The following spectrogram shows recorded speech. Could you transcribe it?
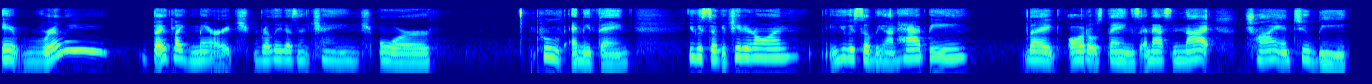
it really, like marriage, really doesn't change or prove anything. You can still get cheated on, you can still be unhappy, like all those things. And that's not trying to be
